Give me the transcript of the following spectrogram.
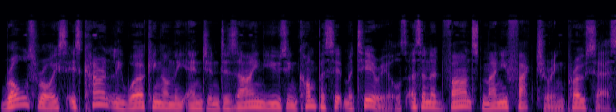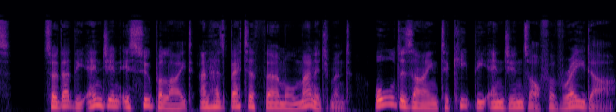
Rolls-Royce is currently working on the engine design using composite materials as an advanced manufacturing process, so that the engine is super light and has better thermal management, all designed to keep the engines off of radar.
